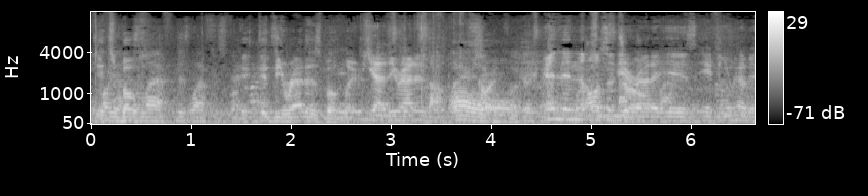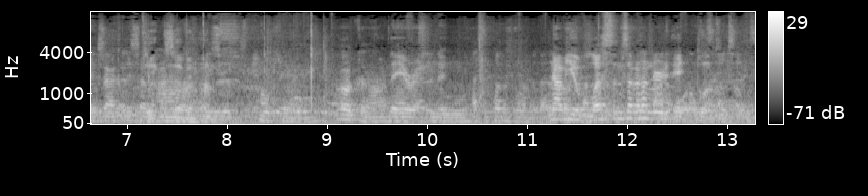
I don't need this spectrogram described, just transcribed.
It's oh, yeah, both. His laugh, his laugh is fun. It, the errata is both layers. Yeah, the errata is Oh, And then also the errata is if you have exactly 700. Take 700, 700. Okay. okay. they errata it. I suppose one of the better. Now if you have less than 700, it blows itself.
